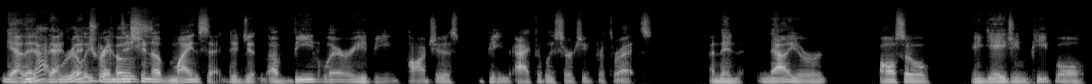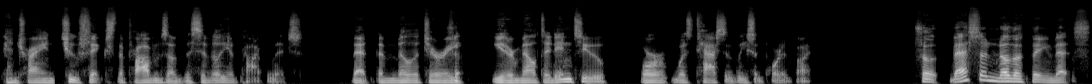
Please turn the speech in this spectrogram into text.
Yeah, that, that, really that transition because... of mindset, did you, of being wary, being conscious, being actively searching for threats. And then now you're also engaging people and trying to fix the problems of the civilian populace that the military so, either melted into or was tacitly supported by. So that's another thing that's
